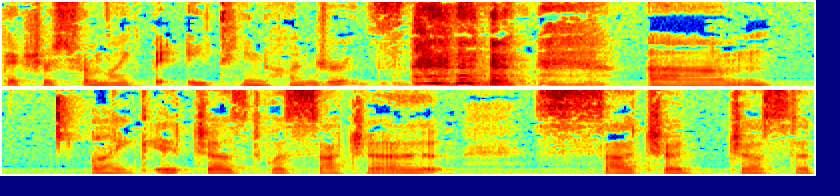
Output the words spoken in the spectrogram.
pictures from like the 1800s. Mm-hmm. um, like it just was such a such a just a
